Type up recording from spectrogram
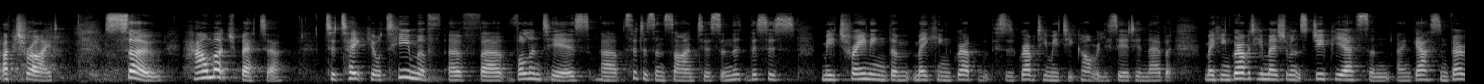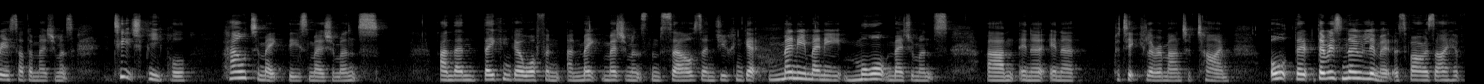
I've tried. So, how much better to take your team of, of uh, volunteers, uh, citizen scientists, and th this is me training them making, this is a gravity meter, you can't really see it in there, but making gravity measurements, GPS and, and gas and various other measurements, teach people how to make these measurements and then they can go off and, and make measurements themselves and you can get many, many more measurements um, in, a, in a particular amount of time. All, there, there is no limit, as far as I have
